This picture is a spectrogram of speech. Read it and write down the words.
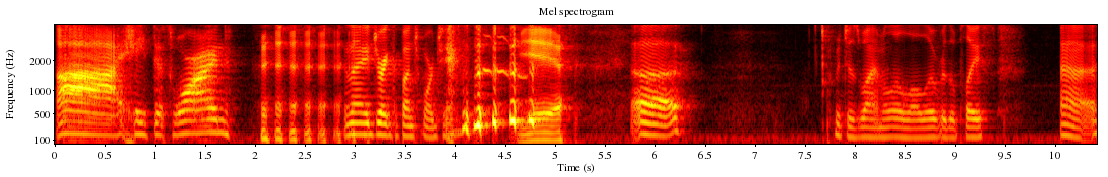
Ah, I hate this one." and I drank a bunch more gin. Yeah. Uh, which is why I'm a little all over the place. Uh,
